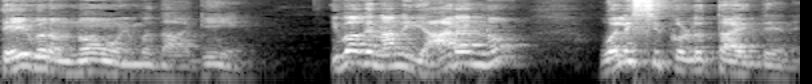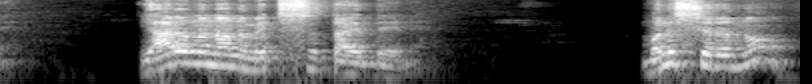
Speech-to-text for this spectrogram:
ದೇವರನ್ನು ಎಂಬುದಾಗಿ. ಇವಾಗ ನಾನು ಯಾರನ್ನು ಒಲಿಸಿಕೊಳ್ಳುತ್ತಾ ಇದ್ದೇನೆ? ಯಾರನ್ನು ನಾನು ಮೆಚ್ಚಿಸುತ್ತಾ ಇದ್ದೇನೆ? ಮನುಷ್ಯರನ್ನು,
